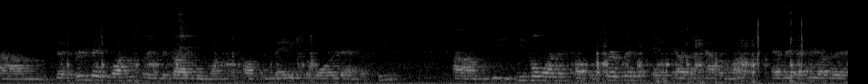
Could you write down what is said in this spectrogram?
Um, the three big ones, or the guardian ones, are called the mage, the warrior, and the thief. Um, the evil one is called the serpent. It doesn't have a month. Every every other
